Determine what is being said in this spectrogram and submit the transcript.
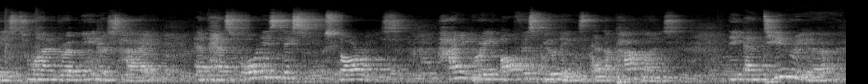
is 200 meters high and has 46 stories, high-grade office buildings and apartments. The interior,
